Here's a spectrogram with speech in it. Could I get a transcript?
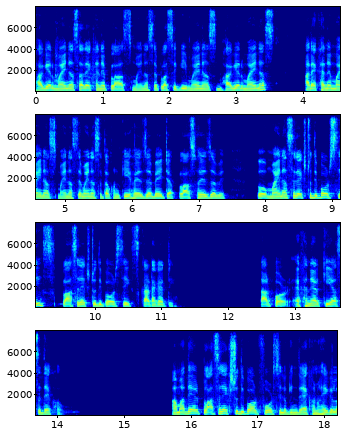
ভাগের মাইনাস আর এখানে প্লাস মাইনাসে প্লাসে কি? মাইনাস ভাগের মাইনাস আর এখানে মাইনাস মাইনাসে মাইনাসে তখন কি হয়ে যাবে? এটা প্লাস হয়ে যাবে। তো মাইনাসের X to the power six প্লাসের X to the power six কাটাকাটি। তারপর এখানে আর কি আছে? দেখো। আমাদের প্লাসের X to the power four ছিল, কিন্তু এখন হয়ে গেল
